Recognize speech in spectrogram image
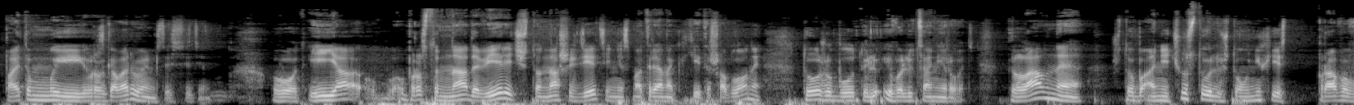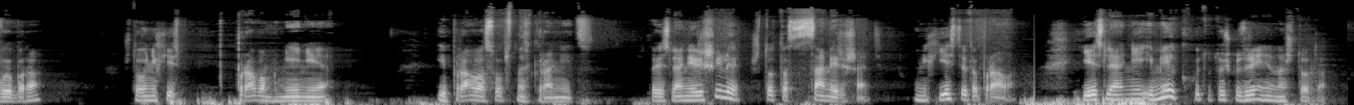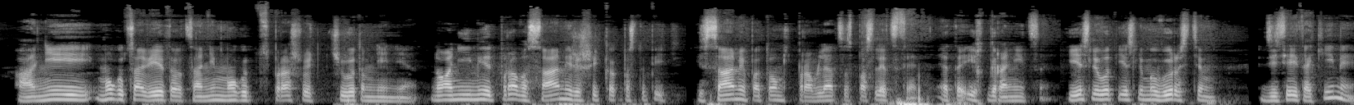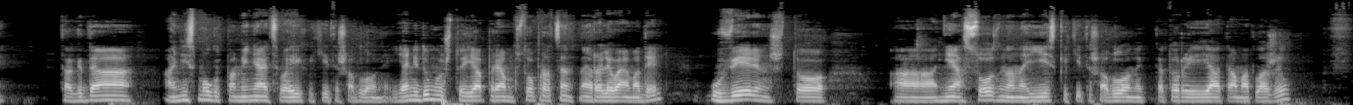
Поэтому мы и разговариваем здесь сидим. Вот. И я просто надо верить, что наши дети, несмотря на какие-то шаблоны, тоже будут эволюционировать. Главное, чтобы они чувствовали, что у них есть право выбора, что у них есть право мнения и право собственных границ. То если они решили что-то сами решать, у них есть это право. Если они имеют какую-то точку зрения на что-то, они могут советоваться, они могут спрашивать чего-то мнения, но они имеют право сами решить, как поступить. И сами потом справляться с последствиями. Это их границы. Если вот если мы вырастим детей такими, тогда они смогут поменять свои какие-то шаблоны. Я не думаю, что я прям стопроцентная ролевая модель. Уверен, что а, неосознанно есть какие-то шаблоны, которые я там отложил,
